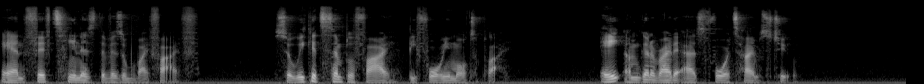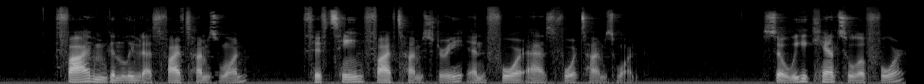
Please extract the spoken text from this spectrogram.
and 15 is divisible by 5. So we could simplify before we multiply. 8, I'm going to write it as 4 times 2. 5, I'm going to leave it as 5 times 1. 15, 5 times 3, and 4 as 4 times 1. So we could cancel a 4,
